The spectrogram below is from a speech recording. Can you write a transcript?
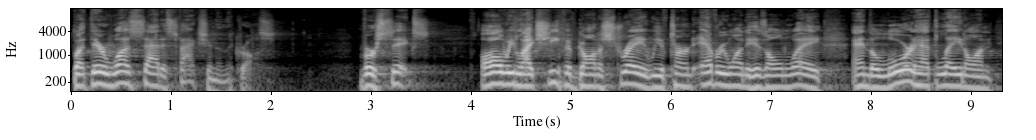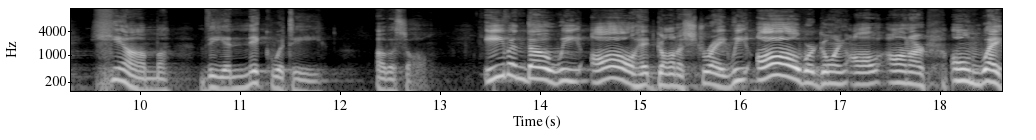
But there was satisfaction in the cross. Verse 6 All we like sheep have gone astray. We have turned everyone to his own way, and the Lord hath laid on him the iniquity of us all even though we all had gone astray, we all were going all on our own way.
